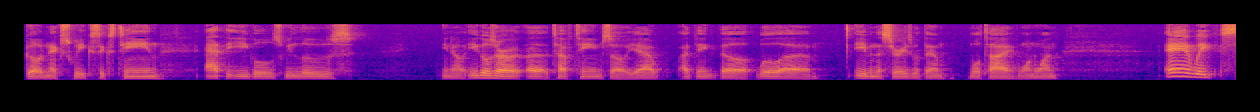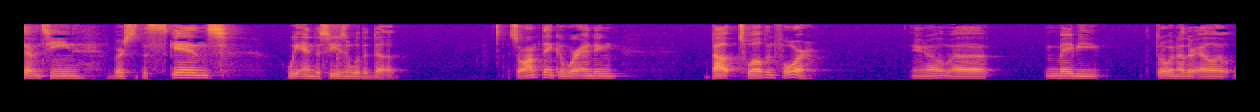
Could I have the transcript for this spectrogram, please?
go next week 16 at the Eagles. We lose. You know, Eagles are a, tough team, so yeah, I think they'll we'll uh, even the series with them. We'll tie 1-1. And week 17 versus the Skins, we end the season with a dub. So I'm thinking we're ending about 12 and 4. You know, uh, maybe throw another L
